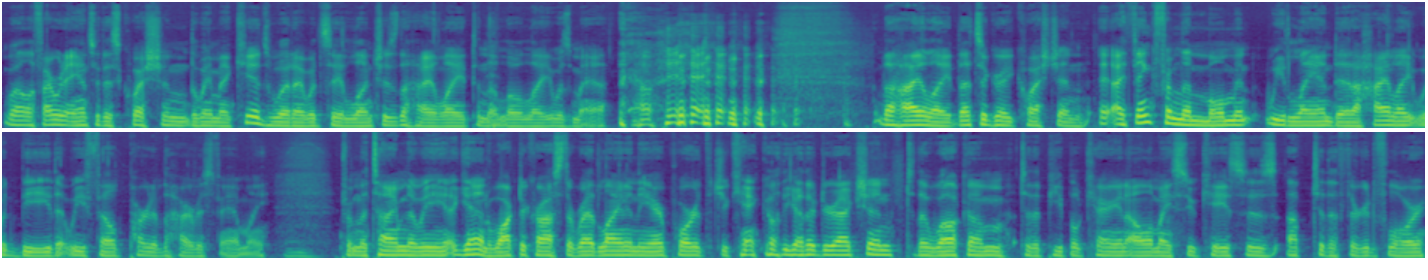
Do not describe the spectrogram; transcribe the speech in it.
Well if i were to answer this question the way my kids would i would say lunch is the highlight and the low light was math. Oh. The highlight, that's a great question. I think from the moment we landed, a highlight would be that we felt part of the Harvest family. Mm. From the time that we, again, walked across the red line in the airport that you can't go the other direction, to the welcome, to the people carrying all of my suitcases up to the third floor.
